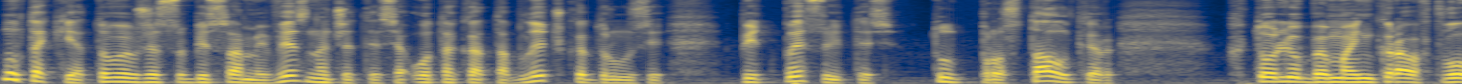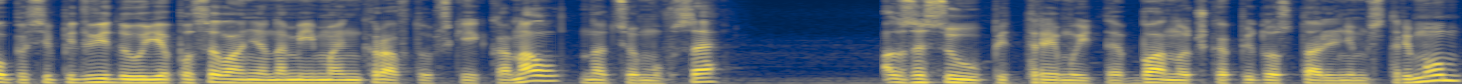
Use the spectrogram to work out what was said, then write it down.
Ну таке, то ви вже собі самі визначитеся. Отака табличка, друзі. Підписуйтесь. Тут про сталкер. Хто любить Майнкрафт, в описі під відео є посилання на мій майнкрафтовський канал. На цьому все. А ЗСУ підтримуйте баночка під остальнім стрімом.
